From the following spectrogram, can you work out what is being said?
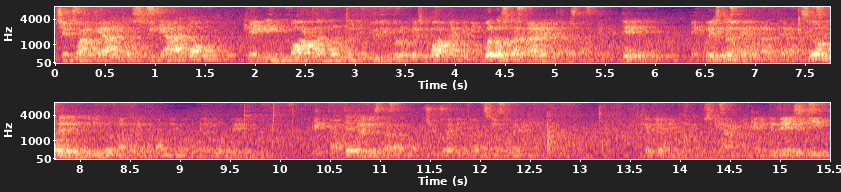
c'è qualche altro sfigato che importa molto di più di quello che esporta, quindi quello sta male per la sta te. E questa è un'alterazione dell'equilibrio macroeconomico europeo. Infatti è prevista la procedura di infrazione che ovviamente non si applica ai tedeschi.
